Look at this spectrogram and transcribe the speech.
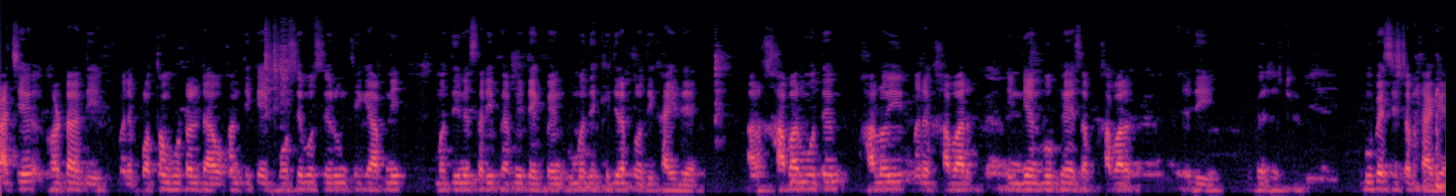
কাছে ঘরটা দিই। মানে প্রথম হোটেলটা ওখান থেকে বসে বসে রুম থেকে আপনি মদিনা শরীফে আপনি দেখবেন ঘুমাতে খিজরাপুর দিখাই দেয়। আর খাবার মধ্যে ভালোই মানে খাবার ইন্ডিয়ান বুফে সব খাবার দিই বুফে সিস্টেম থাকে।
